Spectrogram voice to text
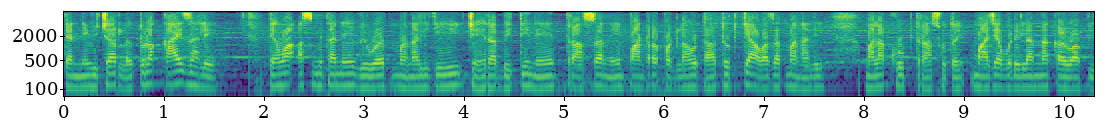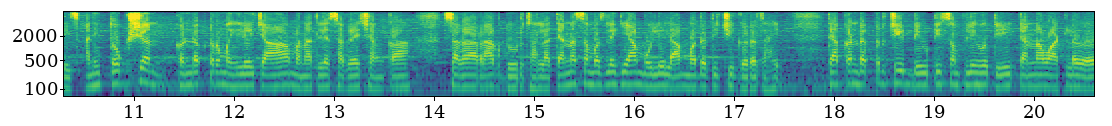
त्यांनी विचारलं तुला काय झाले? तेव्हा अस्मिताने विवळत म्हणाली की चेहरा भीतीने त्रासाने पांढरा पडला होता तुटक्या आवाजात म्हणाली मला खूप त्रास होतोय. माझ्या वडिलांना कळवा प्लीज. आणि तो क्षण कंडक्टर महिलेच्या मनातल्या सगळ्या शंका सगळा राग दूर झाला. त्यांना समजले की या मुलीला मदतीची गरज आहे. त्या कंडक्टरची ड्युटी संपली होती. त्यांना वाटलं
